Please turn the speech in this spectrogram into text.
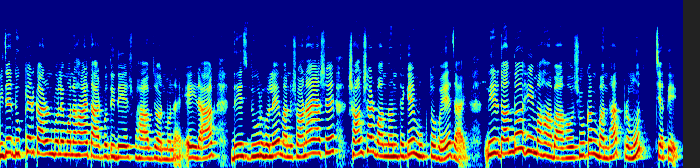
নিজের দুঃখের কারণ বলে মনে হয়, তার প্রতি দেশ ভাব জন্ম নেয়। এই রাগ দেশ দূর হলে মানুষ অনায়াসে সংসার বন্ধন থেকে মুক্ত হয়ে যায়। নির্দ্বন্দ্ব হি মহাবাহ সুকং বন্ধাত প্রমুদ চেতে।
